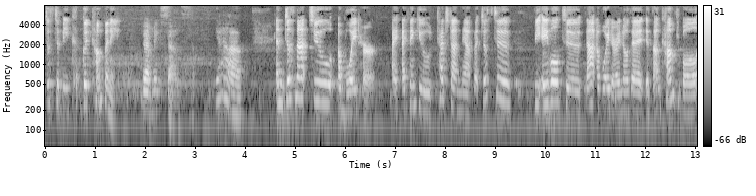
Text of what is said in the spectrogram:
Just to be c- good company. That makes sense. Yeah. And just not to avoid her. I, I think you touched on that, but just to be able to not avoid her. I know that it's uncomfortable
